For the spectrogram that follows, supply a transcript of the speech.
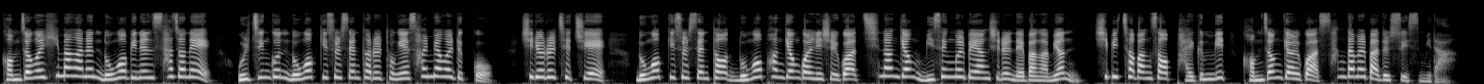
검정을 희망하는 농업인은 사전에 울진군 농업기술센터를 통해 설명을 듣고 시료를 채취해 농업기술센터 농업환경관리실과 친환경 미생물 배양실을 내방하면 12처방서 발급 및 검정 결과 상담을 받을 수 있습니다.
